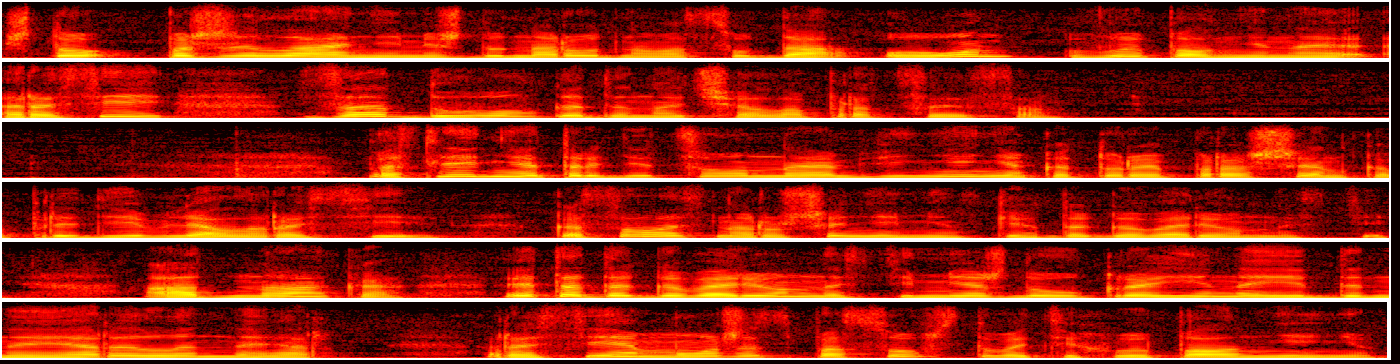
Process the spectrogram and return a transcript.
что пожелание Международного суда ООН, выполненное Россией задолго до начала процесса. Последнее традиционное обвинение, которое Порошенко предъявлял России – касалось нарушения минских договоренностей. Однако это договоренности между Украиной и ДНР и ЛНР. Россия может способствовать их выполнению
